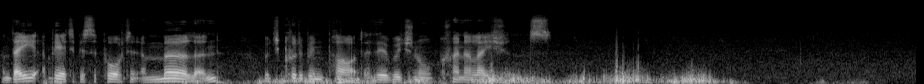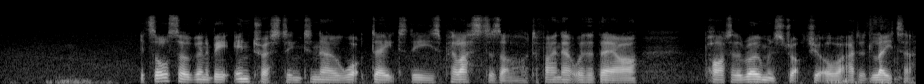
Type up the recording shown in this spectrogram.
and they appear to be supporting a merlon which could have been part of the original crenellations. It's also going to be interesting to know what date these pilasters are to find out whether they are part of the Roman structure or were added later.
